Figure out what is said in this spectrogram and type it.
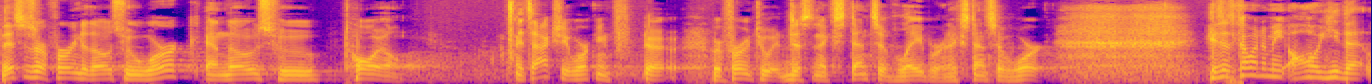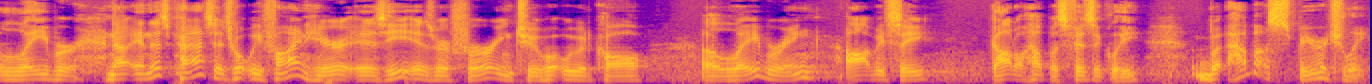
this is referring to those who work and those who toil. It's actually working, uh, referring to it just an extensive labor, an extensive work. He says, Come unto me, all ye that labor. Now, in this passage, what we find here is he is referring to what we would call a laboring. Obviously, God will help us physically, but how about spiritually?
